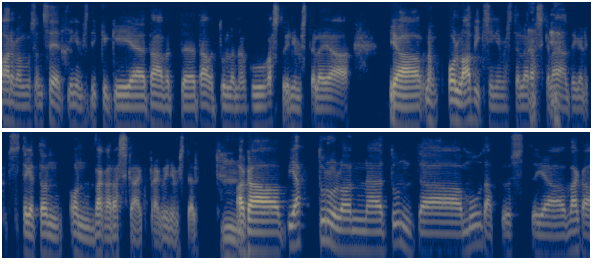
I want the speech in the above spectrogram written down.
arvamus on see, et inimesed ikkagi äh, tahavad, äh, tahavad tulla nagu vastu inimestele ja, ja noh, olla abiks inimestele raskel ajal tegelikult, sest tegelikult on, on väga raske aeg praegu inimestel mm.. aga jah, turul on äh, tunda muudatust ja väga,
